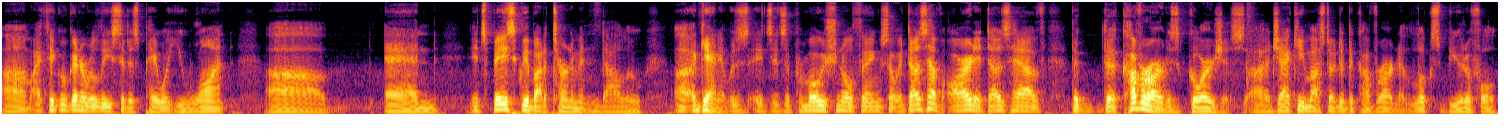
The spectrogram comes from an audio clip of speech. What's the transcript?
Um, I think we're going to release it as pay what you want, uh, and it's basically about a tournament in Dalu. Uh, again, it was it's, it's a promotional thing, so it does have art. It does have the the cover art is gorgeous. Uh, Jackie Musto did the cover art. And it looks beautiful.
